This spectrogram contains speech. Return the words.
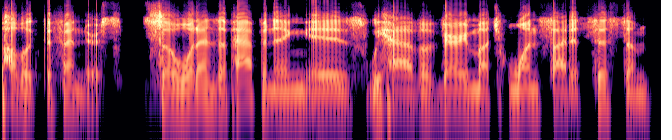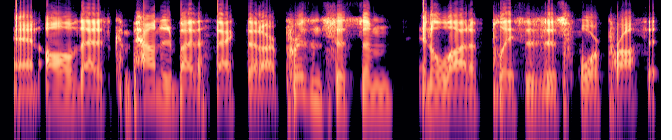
public defenders. So what ends up happening is we have a very much one sided system. And all of that is compounded by the fact that our prison system in a lot of places is for profit.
